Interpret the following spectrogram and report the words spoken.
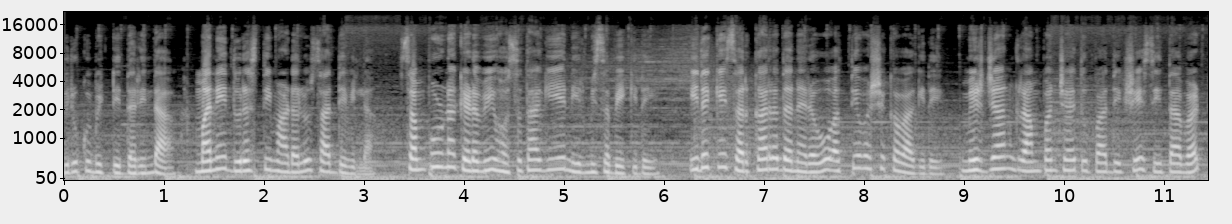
ಬಿರುಕು ಬಿಟ್ಟಿದ್ದರಿಂದ ಮನೆ ದುರಸ್ತಿ ಮಾಡಲು ಸಾಧ್ಯವಿಲ್ಲ. ಸಂಪೂರ್ಣ ಕೆಡವಿ ಹೊಸದಾಗಿಯೇ ನಿರ್ಮಿಸಬೇಕಿದೆ. ಇದಕ್ಕೆ ಸರ್ಕಾರದ ನೆರವು ಅತ್ಯವಶ್ಯಕವಾಗಿದೆ. ಮಿರ್ಜಾನ್ ಗ್ರಾಮ ಪಂಚಾಯತ್ ಉಪಾಧ್ಯಕ್ಷೆ ಸೀತಾ ಭಟ್,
